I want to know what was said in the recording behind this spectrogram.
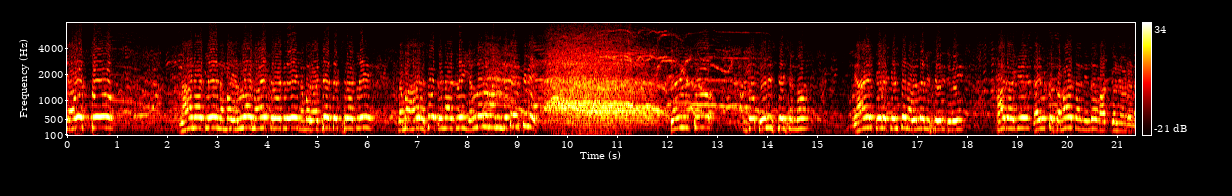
ಯಾವತ್ತೂ ನಾನಾಗ್ಲಿ, ನಮ್ಮ ಎಲ್ಲಾ ನಾಯಕರಾಗ್ಲಿ, ನಮ್ಮ ರಾಜ್ಯಾಧ್ಯಕ್ಷರಾಗ್ಲಿ, ನಮ್ಮ ಆರ್ ಅಶೋಕಣ್ಣ ಆಗ್ಲಿ, ಎಲ್ಲರೂ ನಾನು ಜೊತೆ ಇರ್ತೀವಿ. ದಯವಿಟ್ಟು ಇದು ಪೊಲೀಸ್ ಸ್ಟೇಷನ್ ನ್ಯಾಯ ಕೇಳಕ್ಕೆ ಅಂತ ನಾವೆಲ್ಲ ಇಲ್ಲಿ ಸೇರಿದ್ದೀವಿ. ಹಾಗಾಗಿ ದಯವಿಟ್ಟು ಸಮಾಧಾನದಿಂದ ಮಾತುಗಳನ್ನ ನೋಡೋಣ.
